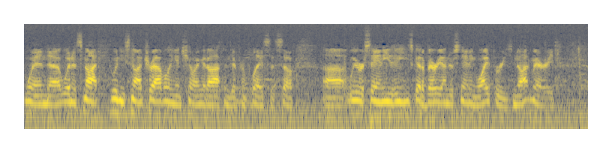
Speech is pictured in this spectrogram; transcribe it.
when uh, when it's not when he's not traveling and showing it off in different places. So uh, we were saying either he's got a very understanding wife or he's not married.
